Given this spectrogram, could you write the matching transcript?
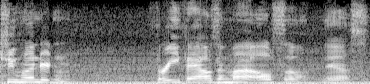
203,000 miles, so yes.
